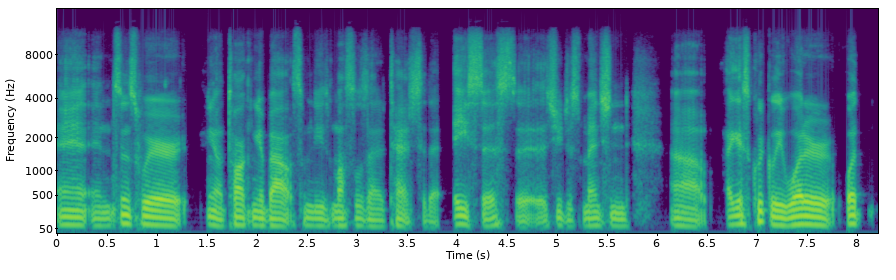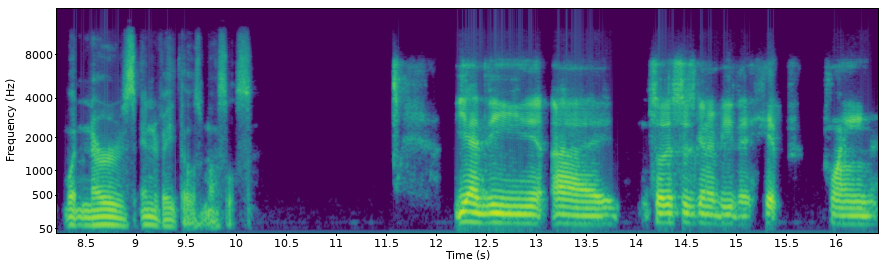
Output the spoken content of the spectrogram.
And, and since we're you know talking about some of these muscles that attach to the ASIS uh, that you just mentioned, uh, I guess quickly, what are what what nerves innervate those muscles? Yeah, the uh, so this is going to be the hip plane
